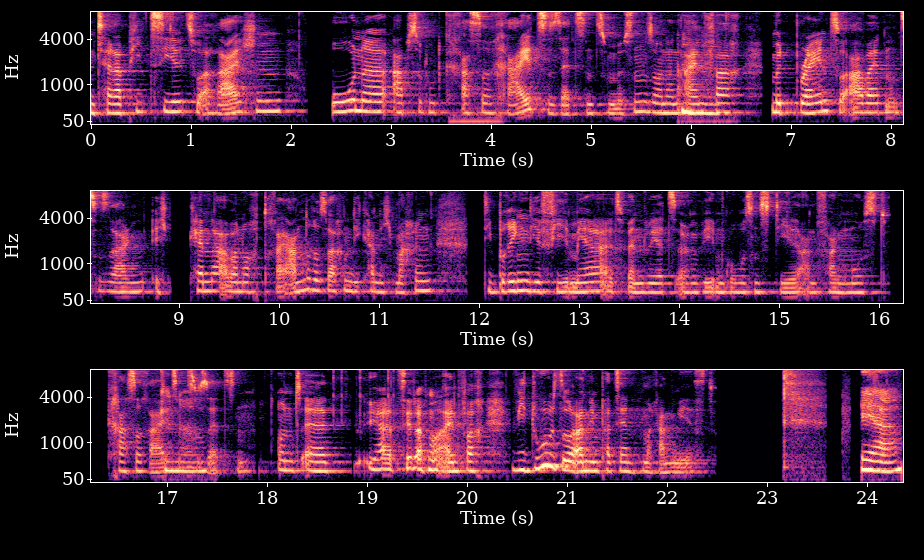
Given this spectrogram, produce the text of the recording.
ein Therapieziel zu erreichen, ohne absolut krasse Reize setzen zu müssen, sondern mhm. einfach mit Brain zu arbeiten und zu sagen, ich kenne da aber noch drei andere Sachen, die kann ich machen, die bringen dir viel mehr, als wenn du jetzt irgendwie im großen Stil anfangen musst, krasse Reize genau. zu setzen. Und äh, ja, erzähl doch mal einfach, wie du so an den Patienten rangehst. Ja,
